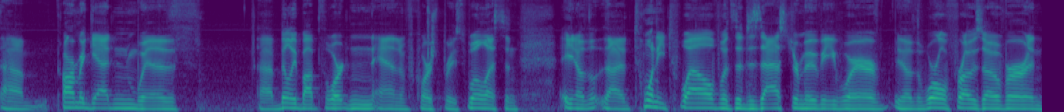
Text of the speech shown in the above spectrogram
um, armageddon with uh, Billy Bob Thornton and of course Bruce Willis. And you know, uh, 2012 was a disaster movie where you know the world froze over, and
